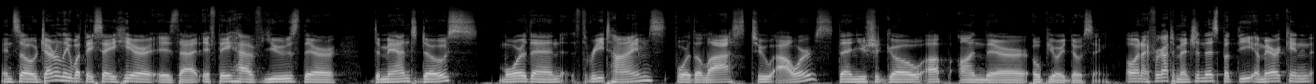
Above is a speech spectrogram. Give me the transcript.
And so, generally, what they say here is that if they have used their demand dose more than three times for the last two hours, then you should go up on their opioid dosing. Oh, and I forgot to mention this, but the American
